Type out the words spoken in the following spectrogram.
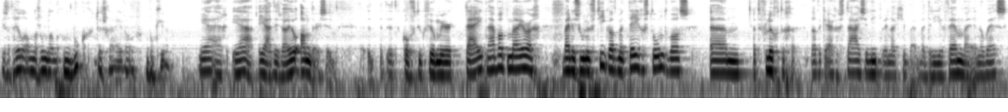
Is dat heel anders om dan een boek te schrijven of een boekje? Ja, ja, ja, het is wel heel anders. Het, het, het kost natuurlijk veel meer tijd. Nou, wat mij heel erg bij de journalistiek wat me tegenstond was ehm, het vluchtige. Dat ik ergens stage liep en dat je bij, bij 3FM, bij NOS...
